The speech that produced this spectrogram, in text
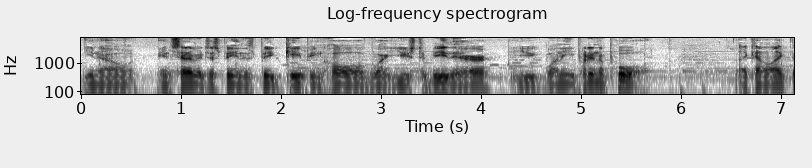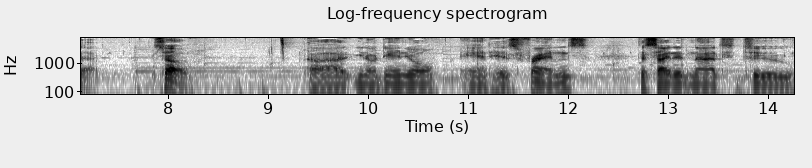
you know, instead of it just being this big gaping hole of what used to be there, you why don't you put in a pool? I kind of like that. So, uh, you know, Daniel and his friends decided not to.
